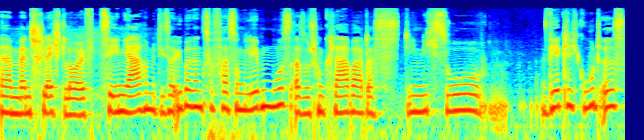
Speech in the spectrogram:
ähm, wenn es schlecht läuft, zehn Jahre mit dieser Übergangsverfassung leben muss. Also schon klar war, dass die nicht so wirklich gut ist,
